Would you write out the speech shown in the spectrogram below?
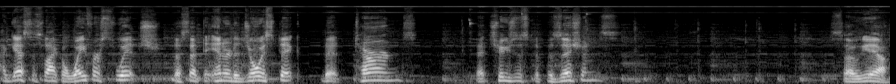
I guess it's like a wafer switch that's at the end of the joystick that turns, that chooses the positions. So yeah.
